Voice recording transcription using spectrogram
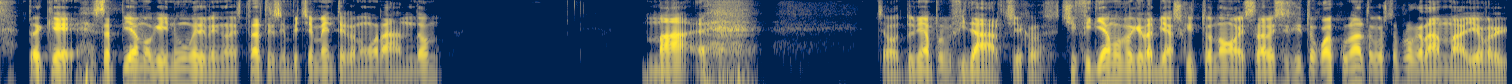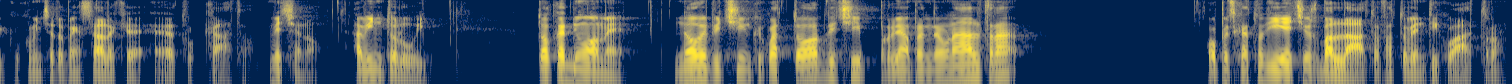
perché sappiamo che i numeri vengono estratti semplicemente con un random, ma eh, diciamo, dobbiamo proprio fidarci. Ecco. Ci fidiamo perché l'abbiamo scritto noi, se l'avesse scritto qualcun altro questo programma io avrei cominciato a pensare che era truccato. Invece no, ha vinto lui. Tocca di nuovo a me. 9 più 5, 14, proviamo a prendere un'altra, ho pescato 10, ho sballato, ho fatto 24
